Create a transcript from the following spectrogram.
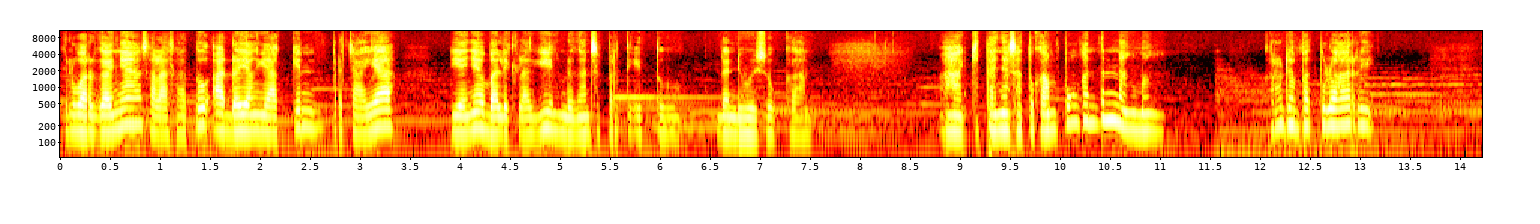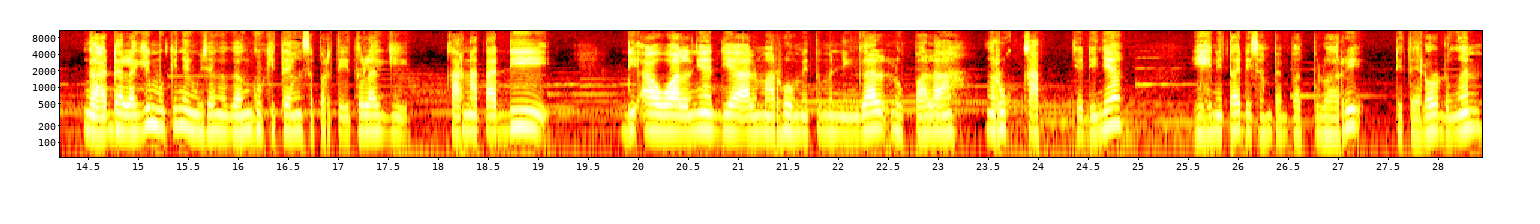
keluarganya salah satu ada yang yakin percaya dianya balik lagi dengan seperti itu dan diusukan. Ah, kitanya satu kampung kan tenang, Mang. Karena udah 40 hari. Nggak ada lagi mungkin yang bisa ngeganggu kita yang seperti itu lagi. Karena tadi di awalnya dia almarhum itu meninggal lupalah ngerukat. Jadinya ya ini tadi sampai 40 hari diteror dengan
